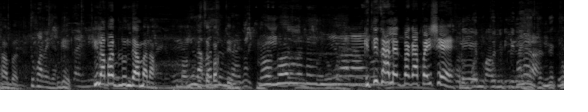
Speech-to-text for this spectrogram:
हा बर. तुम्हाला घे. तिला बदलून द्या म्हणा. मग तिचं बघते मी. किती झालेत बघा पैसे? कोणी पिना घेतलं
